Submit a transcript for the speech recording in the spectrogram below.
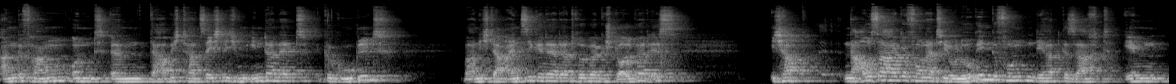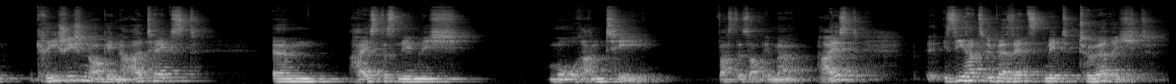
angefangen und ähm, da habe ich tatsächlich im Internet gegoogelt, war nicht der Einzige, der darüber gestolpert ist. Ich habe eine Aussage von einer Theologin gefunden, die hat gesagt, im griechischen Originaltext ähm, heißt es nämlich Morante, was das auch immer heißt. Sie hat es übersetzt mit töricht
